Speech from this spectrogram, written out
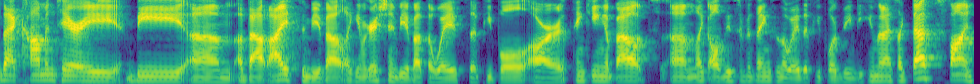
that commentary be um, about ICE and be about like immigration and be about the ways that people are thinking about um, like all these different things and the way that people are being dehumanized, like that's fine.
